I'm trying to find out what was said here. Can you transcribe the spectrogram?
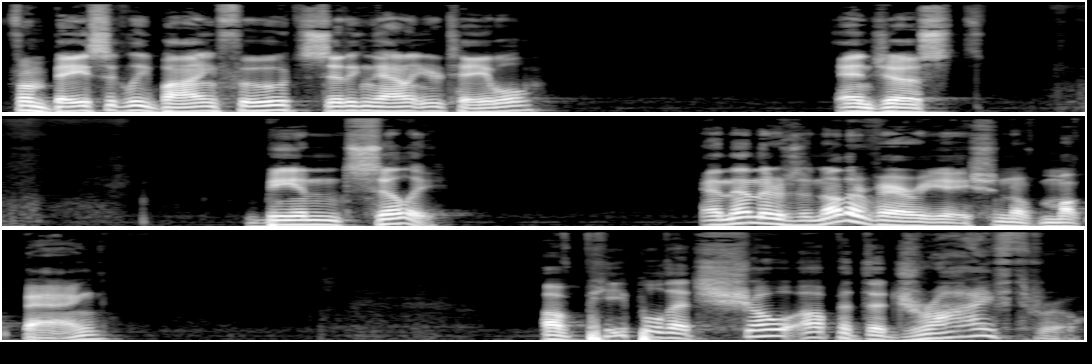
from basically buying food sitting down at your table and just being silly. And then there's another variation of mukbang of people that show up at the drive through,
